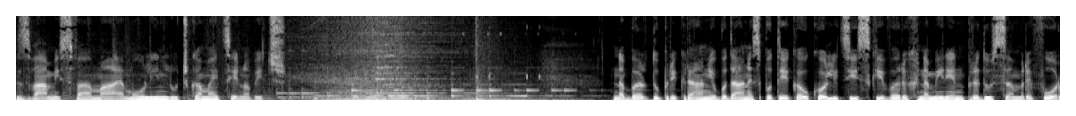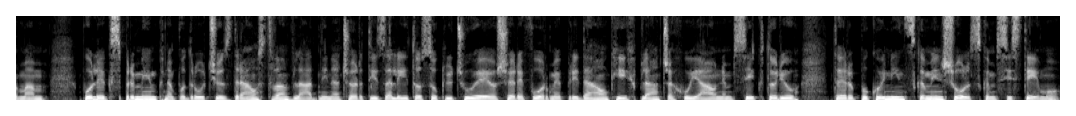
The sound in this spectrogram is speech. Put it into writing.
Z vami sva Maja Molin, Lučka Majcenovič. Na Brdu pri Kranju bo danes potekal koalicijski vrh, namenjen predvsem reformam. Poleg sprememb na področju zdravstva, vladni načrti za letos vključujejo še reforme pri davkih, plačah v javnem sektorju ter pokojninskem in šolskem sistemu.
